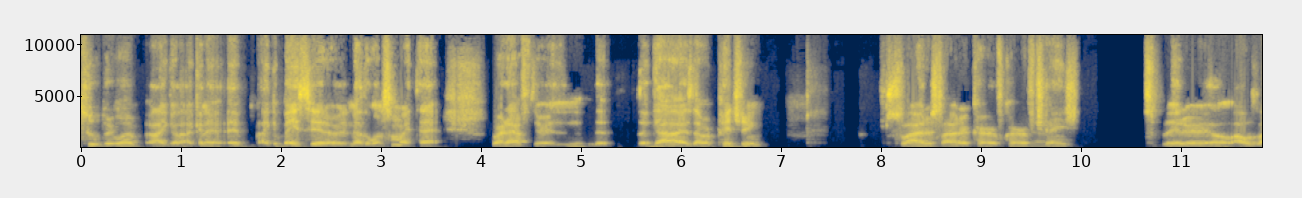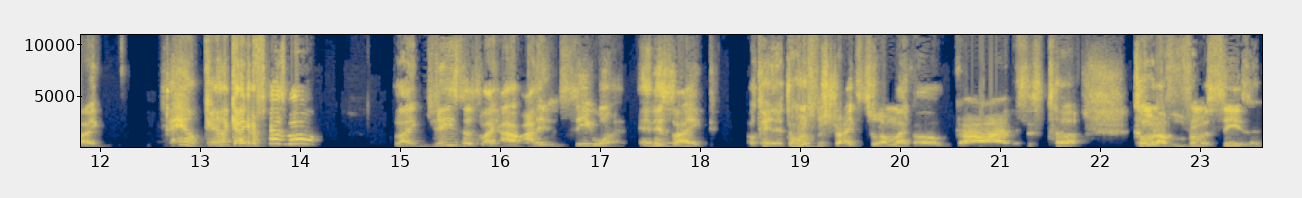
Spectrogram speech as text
two three one like uh, a, like a, a like a base hit or another one something like that right after and the the guys that were pitching slider slider curve curve Yeah. change splitter I was like damn can I, can I get a fastball like Jesus like I, I didn't see one and it's like okay they're throwing it for strikes too I'm like oh god this is tough coming off of from a season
